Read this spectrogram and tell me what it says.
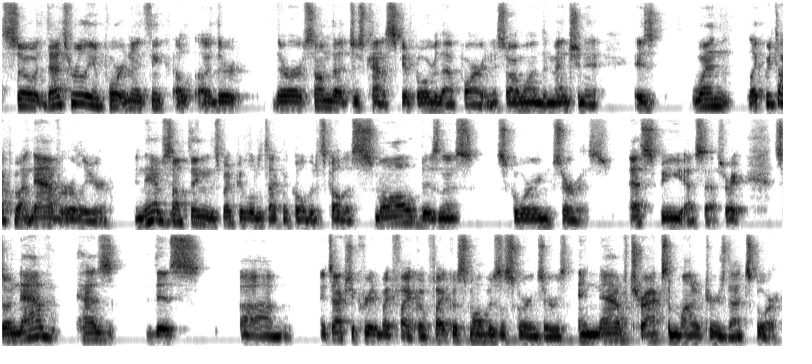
so that's really important. I think uh, uh there there are some that just kind of skip over that part, and so I wanted to mention it. Is when like we talked about Nav earlier, and they have something. This might be a little technical, but it's called a small business scoring service SBSS, right? So NAV has this. Um, it's actually created by FICO, FICO Small Business Scoring Service, and NAV tracks and monitors that score.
